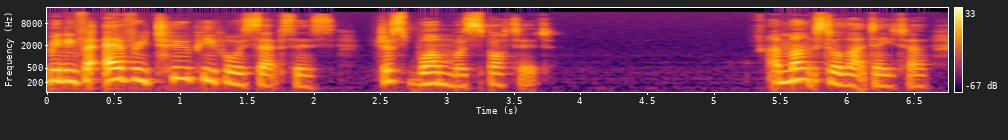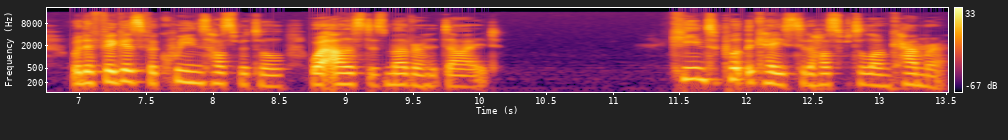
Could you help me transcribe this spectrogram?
meaning for every two people with sepsis, just one was spotted. Amongst all that data were the figures for Queen's Hospital, where Alistair's mother had died. Keen to put the case to the hospital on camera,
